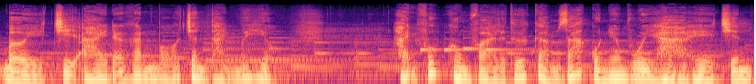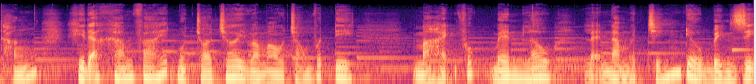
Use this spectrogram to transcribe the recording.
Bởi chỉ ai đã gắn bó chân thành mới hiểu, hạnh phúc không phải là thứ cảm giác của niềm vui hả hê chiến thắng khi đã khám phá hết một trò chơi và mau chóng vứt đi mà hạnh phúc bền lâu lại nằm ở chính điều bình dị.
